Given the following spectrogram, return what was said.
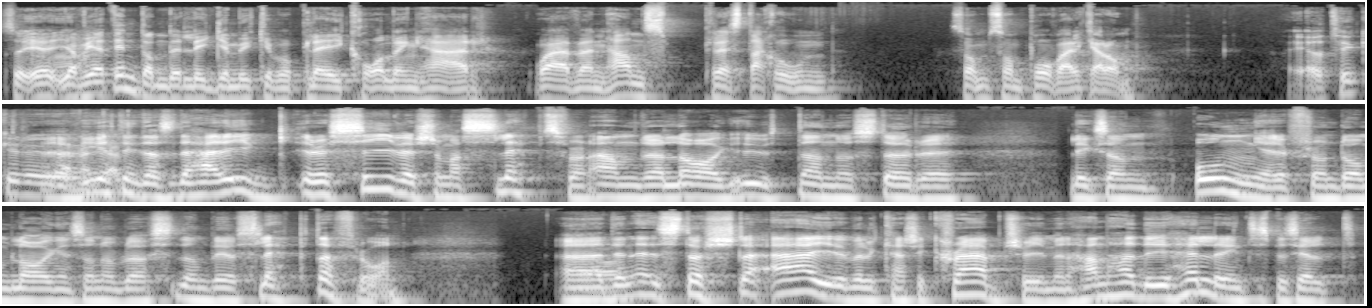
Så jag, jag vet inte om det ligger mycket på play calling här och även hans prestation som, som påverkar dem. jag tycker det Jag vet inte, alltså det här är ju receivers som har släppts från andra lag utan något större liksom ånger från de lagen som de blev, de blev släppta från. Eh, Ja. Den största är ju väl kanske Crabtree, men han hade ju heller inte speciellt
